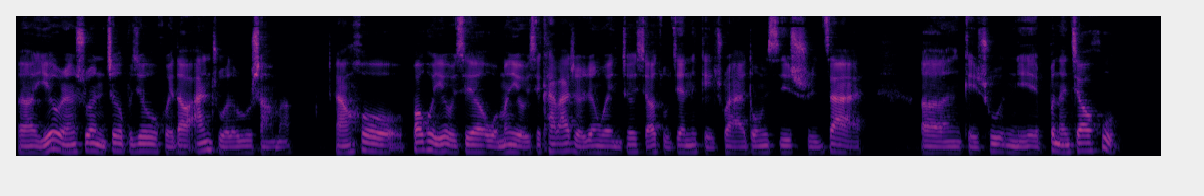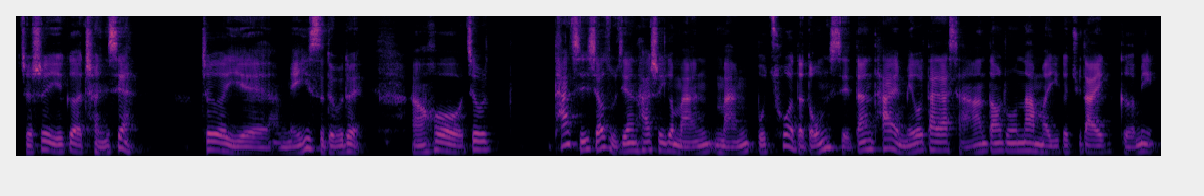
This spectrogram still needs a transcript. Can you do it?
呃，也有人说你这个不就回到安卓的路上吗？然后，包括也有一些我们有一些开发者认为，你这个小组件你给出来的东西实在，嗯，给出你不能交互，只是一个呈现，这个也没意思，对不对？然后就它其实小组件它是一个蛮蛮不错的东西，但它也没有大家想象当中那么一个巨大一个革命。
